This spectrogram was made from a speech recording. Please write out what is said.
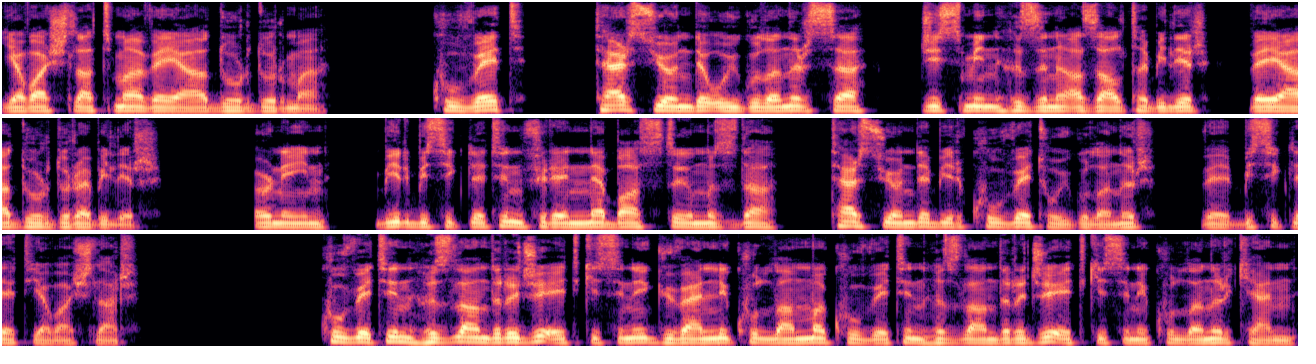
Yavaşlatma veya durdurma. Kuvvet, ters yönde uygulanırsa cismin hızını azaltabilir veya durdurabilir. Örneğin bir bisikletin frenine bastığımızda ters yönde bir kuvvet uygulanır ve bisiklet yavaşlar. Kuvvetin hızlandırıcı etkisini güvenli kullanma kuvvetin hızlandırıcı etkisini kullanırken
